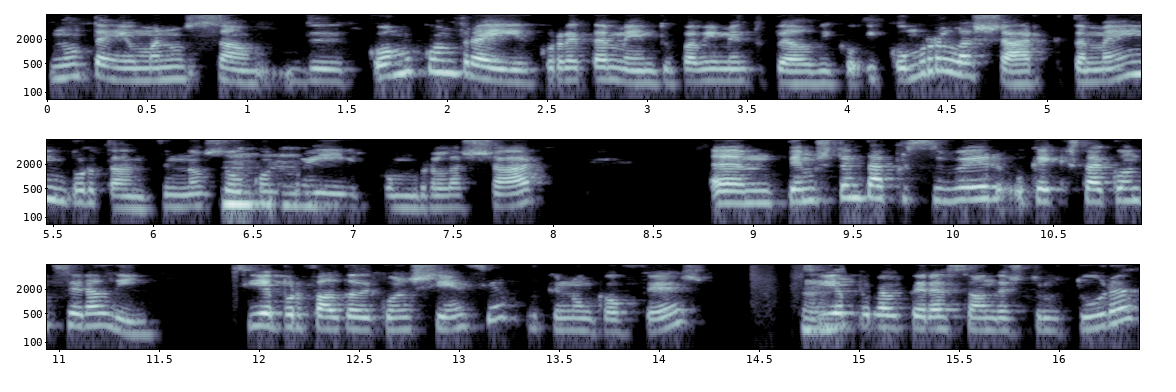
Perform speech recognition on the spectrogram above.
não tem uma noção de como contrair corretamente o pavimento pélvico e como relaxar, que também é importante, não só uhum. contrair, como relaxar, um, temos de tentar perceber o que é que está a acontecer ali se é por falta de consciência, porque nunca o fez, se é por alteração da estrutura,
